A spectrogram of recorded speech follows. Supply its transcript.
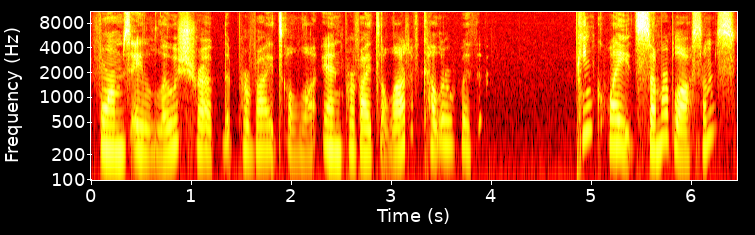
forms a low shrub that provides a lot and provides a lot of color with pink-white summer blossoms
